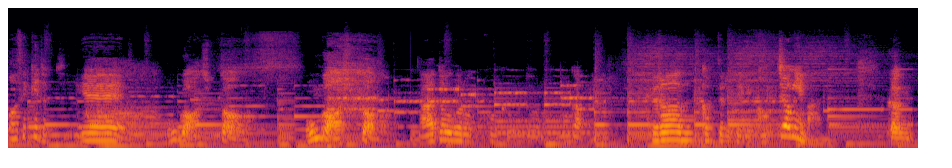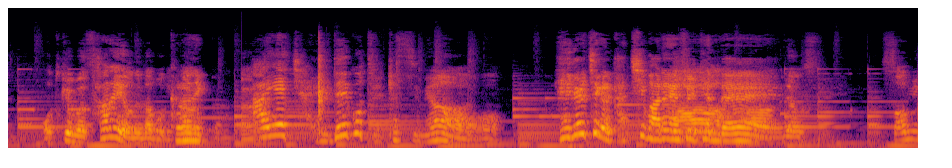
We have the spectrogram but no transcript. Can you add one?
어색해졌지. 이게 아, 뭔가 아쉽다. 뭔가 아쉽다. 나도 그렇고 그분도 그렇고 뭔가 그런 것들이 되게 걱정이 많아. 그러니까 어떻게 보면 산의 연애다 보니까. 그러니까 아예 잘 되고 들켰으면 어, 어. 해결책을 같이 마련했을 아, 텐데 아, 그냥 썸이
